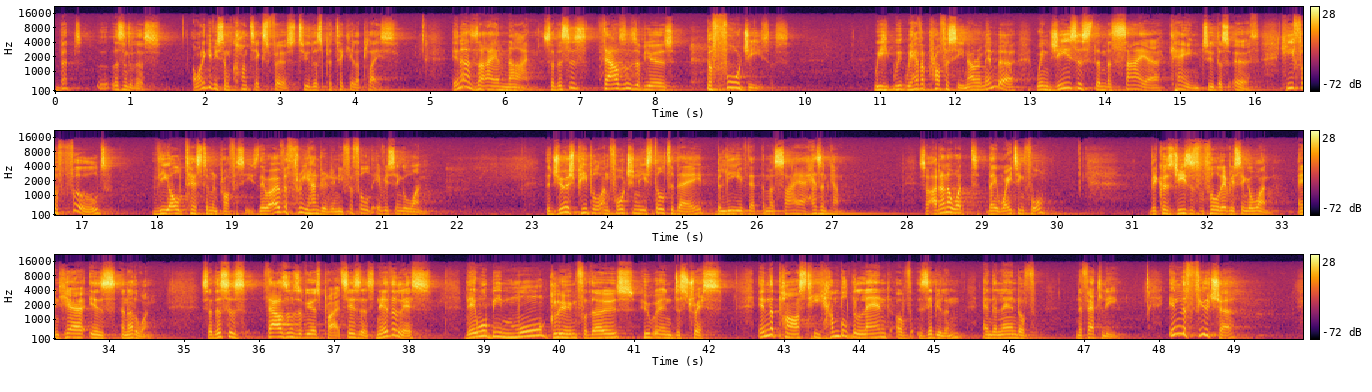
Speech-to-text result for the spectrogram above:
but listen to this. I want to give you some context first to this particular place. In Isaiah 9, so this is thousands of years before Jesus, we, we, we, have a prophecy. Now, remember, when Jesus the Messiah came to this earth, he fulfilled the Old Testament prophecies. There were over 300, and he fulfilled every single one. The Jewish people, unfortunately, still today believe that the Messiah hasn't come. So I don't know what they're waiting for because Jesus fulfilled every single one. And here is another one. So this is thousands of years prior. It says this Nevertheless, there will be more gloom for those who were in distress. In the past, he humbled the land of Zebulun and the land of Naphtali. In the future,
